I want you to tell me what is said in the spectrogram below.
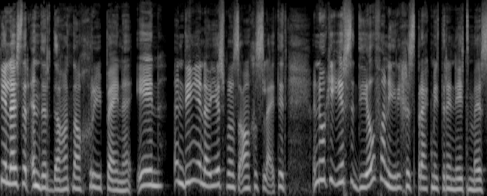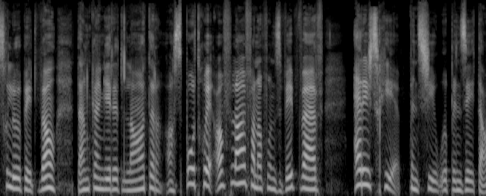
Jy luister inderdaad na Groepyne en indien jy nou eers by ons aangesluit het en ook die eerste deel van hierdie gesprek met Renet misgeloop het, wel, dan kan jy dit later as potgooi aflaai vanaf ons webwerf rsg.co.za.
